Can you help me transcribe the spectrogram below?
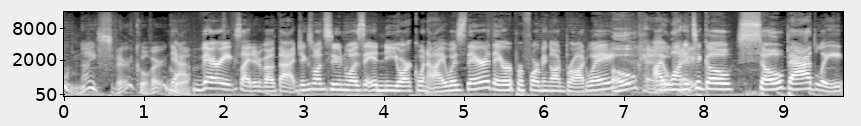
Ooh, nice, very cool, very cool. Yeah, very excited about that. Jinkx Monsoon was in New York when I was there. They were performing on Broadway. Okay, I wanted to go so badly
